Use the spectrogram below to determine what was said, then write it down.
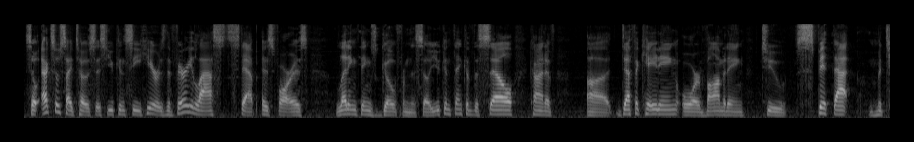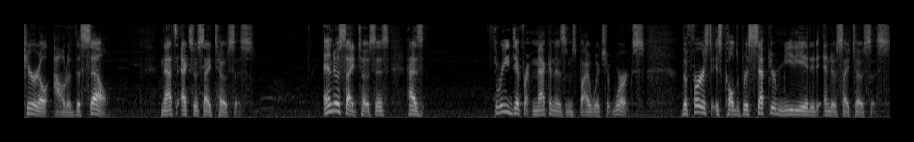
So exocytosis, you can see here, is the very last step as far as letting things go from the cell. You can think of the cell kind of uh, defecating or vomiting to spit that material out of the cell. And that's exocytosis. Endocytosis has three different mechanisms by which it works. The first is called receptor mediated endocytosis.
